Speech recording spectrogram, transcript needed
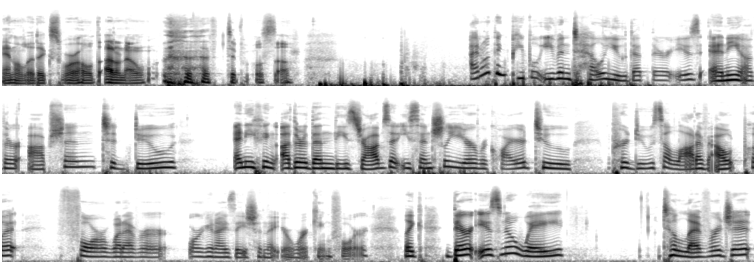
analytics world. I don't know, typical stuff. I don't think people even tell you that there is any other option to do anything other than these jobs that essentially you're required to produce a lot of output for whatever organization that you're working for. Like there is no way to leverage it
